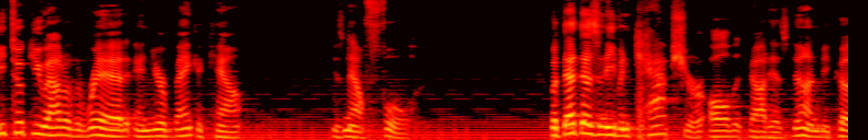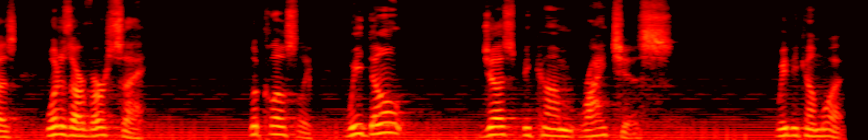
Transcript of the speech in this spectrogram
He took you out of the red, and your bank account is now full. But that doesn't even capture all that God has done because What does our verse say? Look closely. We don't just become righteous, we become what?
